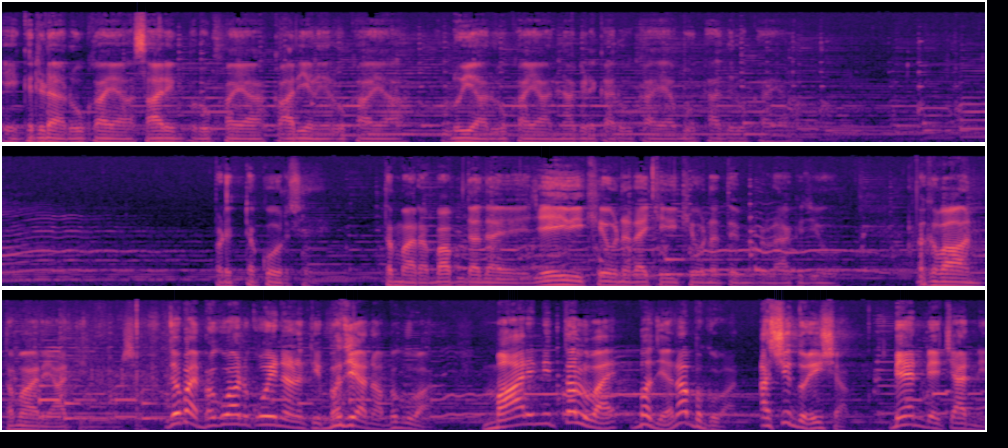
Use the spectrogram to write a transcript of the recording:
એ ગઢડા રોકાયા સારે રોકાયા, કાર્યણે રોકાયા, લોયા રોકાયા, નાગડકા રોકાયા, બોટાદ રોકાયા. પણ એક ટકોર છે. તમારા બાપ દાદાએ જેવી ખેવના રાખી, એવી ખેવના તમે રાખજો. ભગવાન તમારે આથી કરશે. જો ભાઈ, ભગવાન કોઈના નથી, ભજ્યાના ભગવાન. મારીની તલવાય, ભજ્યાના ભગવાન. આ સીધો હિસાબ. બેન બે ચારની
